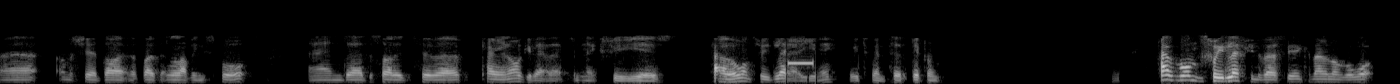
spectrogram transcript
uh, on a shared diet of both loving sport and uh, decided to uh, carry on arguing about that for the next few years. However, once we'd left uni, we went to different. However, once we left university and can no longer watch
